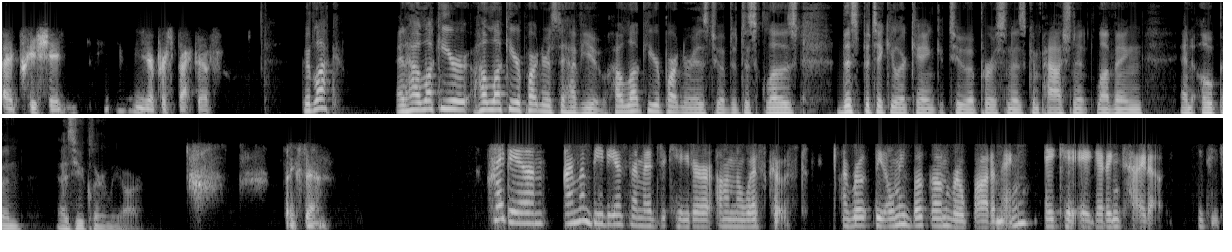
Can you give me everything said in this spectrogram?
I appreciate your perspective. Good luck. And how lucky your how lucky your partner is to have you. How lucky your partner is to have disclosed this particular kink to a person as compassionate, loving, and open as you clearly are. Thanks, Dan. Hi, Dan. I'm a BDSM educator on the West Coast. I wrote the only book on rope bottoming, aka getting tied up. I teach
